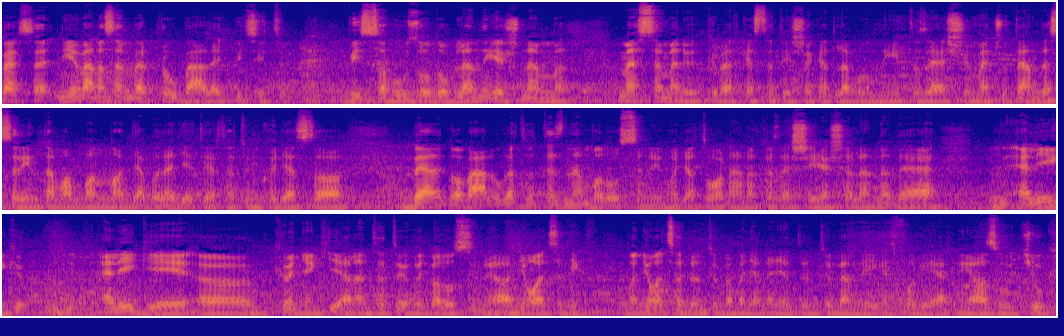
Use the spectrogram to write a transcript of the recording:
persze nyilván az ember próbál egy picit visszahúzódóbb lenni, és nem messze menő következtetéseket levonni itt az első meccs után, de szerintem abban nagyjából egyetérthetünk, hogy ezt a belga válogatott, ez nem valószínű, hogy a tornának az esélyese lenne, de elég, eléggé uh, könnyen kijelenthető, hogy valószínű a nyolcadik a nyolcad döntőben vagy a negyed döntőben véget fog érni az útjuk,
